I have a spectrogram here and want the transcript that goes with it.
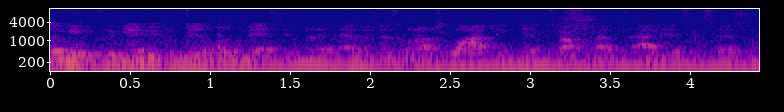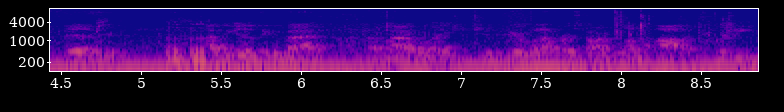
let me, forgive me for being a little messy, but it was just when I was watching him talk about this idea of success and failure, Mhm. I began to think about uh, my relationship here. When I first started going to Otter Creek,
